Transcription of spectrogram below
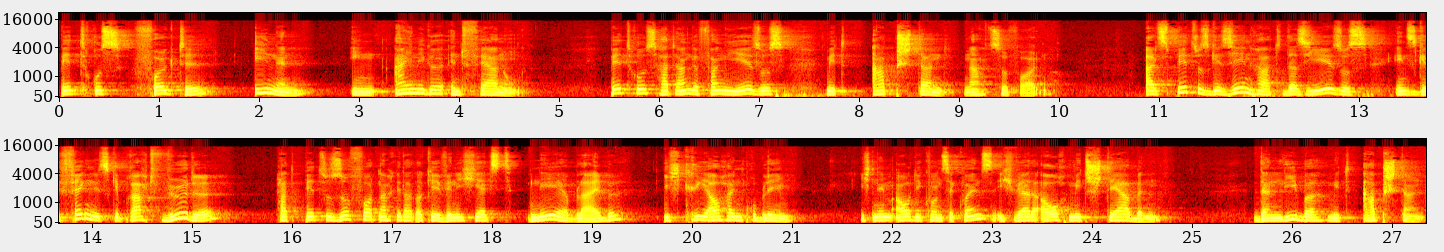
Petrus folgte ihnen in einiger Entfernung. Petrus hat angefangen, Jesus mit Abstand nachzufolgen. Als Petrus gesehen hat, dass Jesus ins Gefängnis gebracht würde, hat Petrus sofort nachgedacht, okay, wenn ich jetzt näher bleibe, ich kriege auch ein Problem. Ich nehme auch die Konsequenzen, ich werde auch mit sterben. Dann lieber mit Abstand.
